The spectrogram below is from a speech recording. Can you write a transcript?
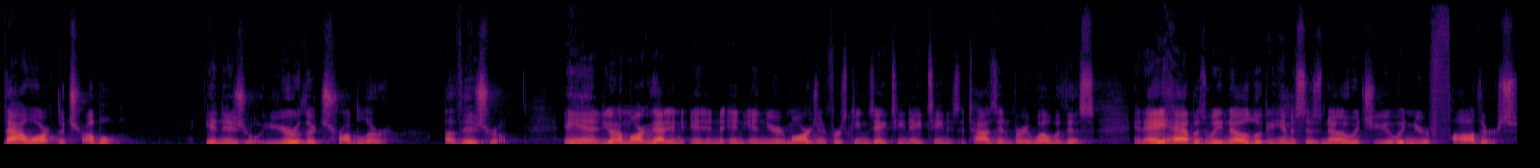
Thou art the trouble in Israel. You're the troubler of Israel. And you got to mark that in, in, in, in, your margin, 1 Kings 18 18, as it ties in very well with this. And Ahab, as we know, looked at him and says, No, it's you and your fathers.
